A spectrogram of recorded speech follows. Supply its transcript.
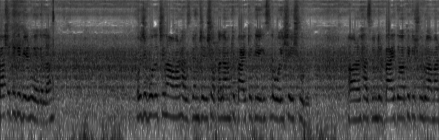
বাসা থেকে বের হয়ে গেলাম। ওই যে বলেছিলাম আমার হাজব্যান্ড যে সকালে আমাকে বাইটা দিয়ে গেছিল, ওই সেই শুরু। আমার হাজব্যান্ডের বাই দেওয়া থেকে শুরু আমার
